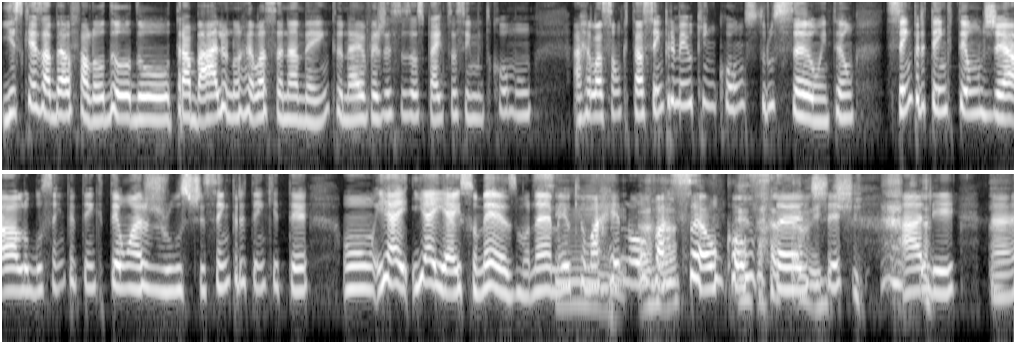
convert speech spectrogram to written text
E isso que a Isabel falou do, do trabalho no relacionamento, né? Eu vejo esses aspectos assim muito comum. A relação que está sempre meio que em construção. Então, sempre tem que ter um diálogo, sempre tem que ter um ajuste, sempre tem que ter um. E aí, e aí é isso mesmo, né? Sim, meio que uma renovação uh -huh, constante exatamente. ali. É.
